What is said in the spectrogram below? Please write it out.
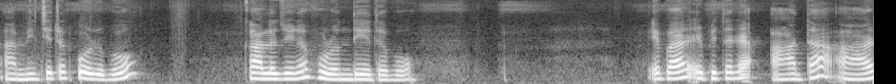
আমি যেটা করব, কালো জিরা ফোড়ন দিয়ে দেব। এবার এর ভিতরে আদা আর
